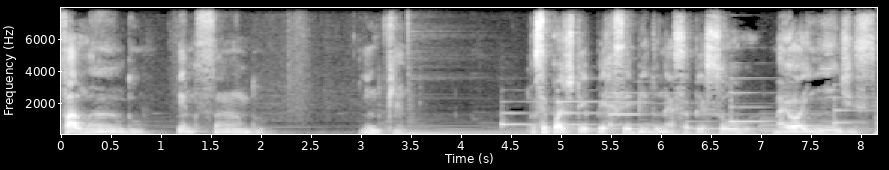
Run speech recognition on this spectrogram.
falando, pensando, enfim. Você pode ter percebido nessa pessoa maior índice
